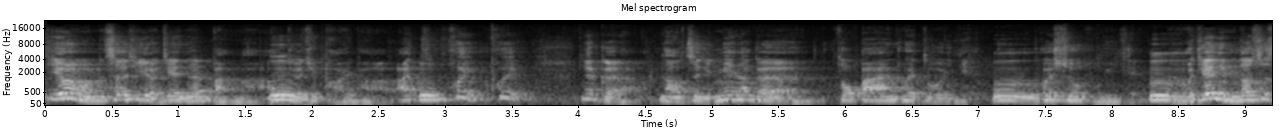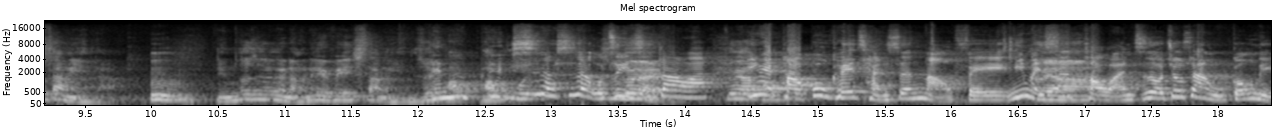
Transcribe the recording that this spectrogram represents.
因为我们社区有健身房嘛，就去跑一跑啊，会会。那个脑子里面那个多巴胺会多一点，嗯，会舒服一点。嗯，我觉得你们都是上瘾啊，嗯，你们都是那个脑内啡上瘾，所以跑跑步是啊是啊，我自己知道啊，对啊，因为跑步可以产生脑啡，你每次跑完之后，就算五公里，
